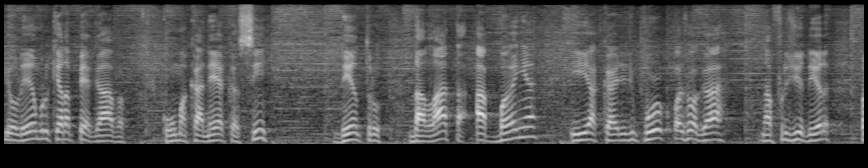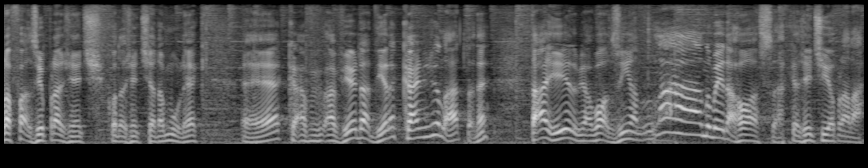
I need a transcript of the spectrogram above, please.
E eu lembro que ela pegava com uma caneca assim, dentro da lata, a banha e a carne de porco para jogar na frigideira para fazer para gente, quando a gente era moleque. É a verdadeira carne de lata, né? Tá aí, minha vozinha lá no meio da roça, que a gente ia para lá.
